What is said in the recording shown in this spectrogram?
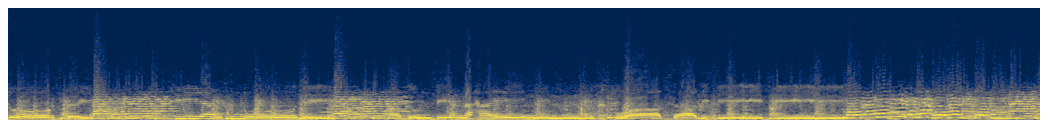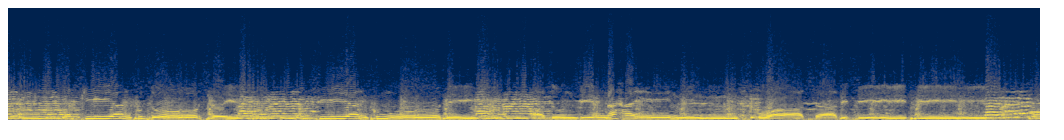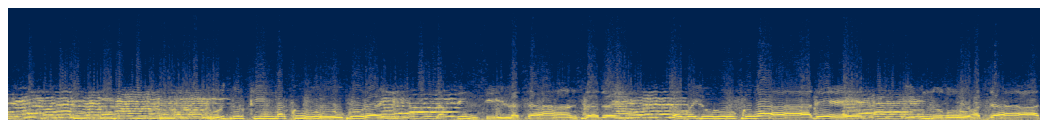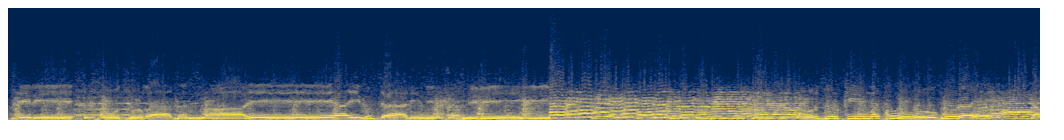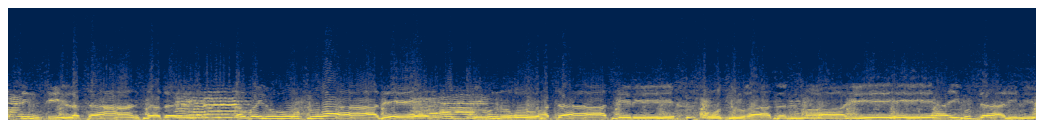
doortay kiyaan ku mooday aduun diirnaxaynin waa taadi diidiwarkiyaan ku doortay kiyaan ku mooday aduun diirnaxaynin waa taadi diidi durdurkii markuu guray daqsintii la saansaday gabayluhu ku qaadeen ibnuqu haddaad tidhi u dulqaadan maaye ha igu daalini durdurkii markuu guray daqsintii la saansaday dabayluhu ku qaadeen igu nuqu haddaad tiri u dulqaadan maaye ha igu daalini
